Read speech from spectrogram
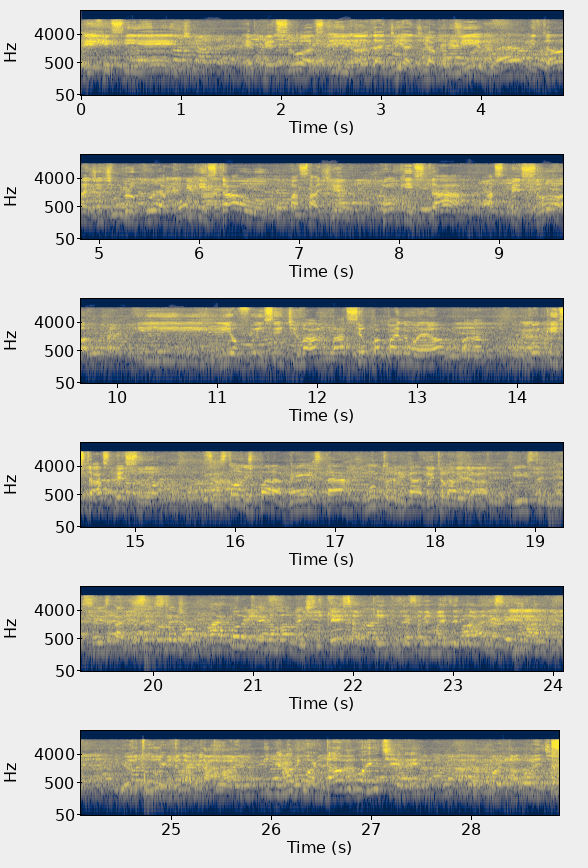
deficientes, é, pessoas que andam dia a dia comigo, então a gente procura conquistar o, o passageiro, conquistar as pessoas e, e eu fui incentivado para ser o Papai Noel, para conquistar as pessoas. Vocês estão de parabéns, tá? Muito obrigado Muito pela obrigado. entrevista de vocês, tá? Que vocês estejam quando aqui novamente, Quem, sabe- quem quiser saber mais detalhes, YouTube, YouTube, E no portal do Borretiro, hein? portal do Retiro.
